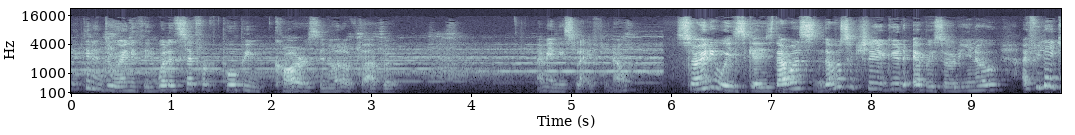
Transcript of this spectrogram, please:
They didn't do anything, well, except for pooping cars and all of that, but I mean, it's life, you know? So, anyways, guys, that was that was actually a good episode. You know, I feel like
